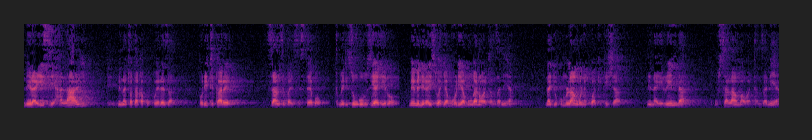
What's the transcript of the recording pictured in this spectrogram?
ni rais halali. Ninachotaka kukueleza politically Zanzibar is stable. Tumelizungumzia hilo. Mimi ni rais wa Jamhuri ya Muungano wa Tanzania na jukumu langu ni kuhakikisha ninailinda usalama wa Tanzania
